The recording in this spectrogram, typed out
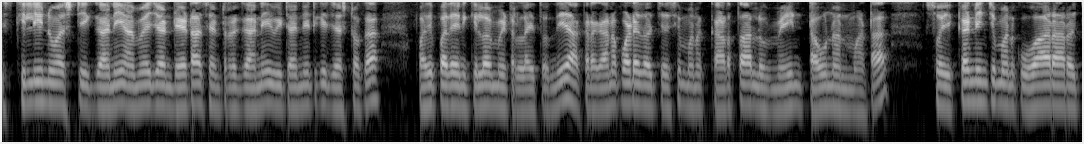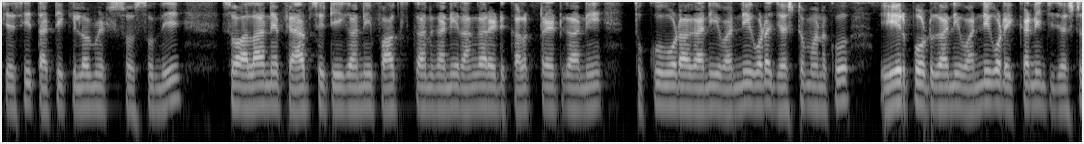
స్కిల్ యూనివర్సిటీకి కానీ అమెజాన్ డేటా సెంటర్కి కానీ వీటన్నిటికీ జస్ట్ ఒక పది పదిహేను కిలోమీటర్లు అవుతుంది అక్కడ కనపడేది వచ్చేసి మనకు కడతాలు మెయిన్ టౌన్ అనమాట సో ఇక్కడి నుంచి మనకు ఓఆర్ఆర్ వచ్చేసి థర్టీ కిలోమీటర్స్ వస్తుంది. సో అలానే ఫ్యాబ్ సిటీ కానీ ఫాక్స్కాన్ కానీ రంగారెడ్డి కలెక్టరేట్ కానీ తుక్కుగూడ కానీ ఇవన్నీ కూడా జస్ట్ మనకు ఎయిర్పోర్ట్ కానీ ఇవన్నీ కూడా ఇక్కడి నుంచి జస్ట్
